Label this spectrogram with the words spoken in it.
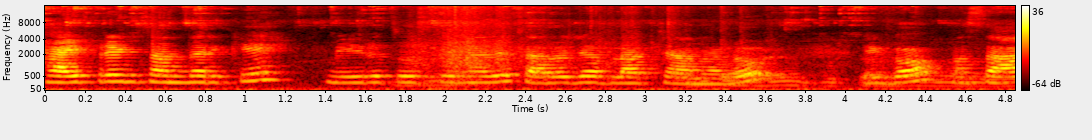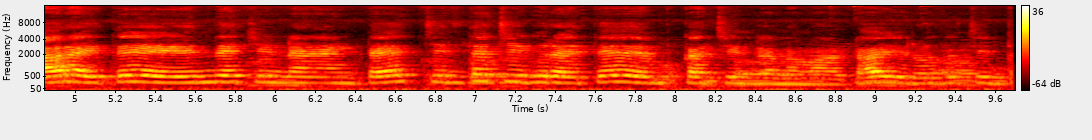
హాయ్ ఫ్రెండ్స్ అందరికీ. మీరు చూస్తున్నది సరోజ బ్లాగ్ ఛానల్ ఇగో మా సార్ అయితే ఏం తెచ్చిండనంటే చింత చిగురు అయితే ఎంపుకొచ్చిండనమాట ఈరోజు చింత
